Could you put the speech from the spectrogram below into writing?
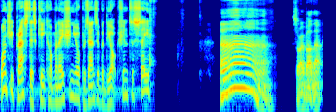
Once you press this key combination, you're presented with the option to save Ah, sorry about that.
